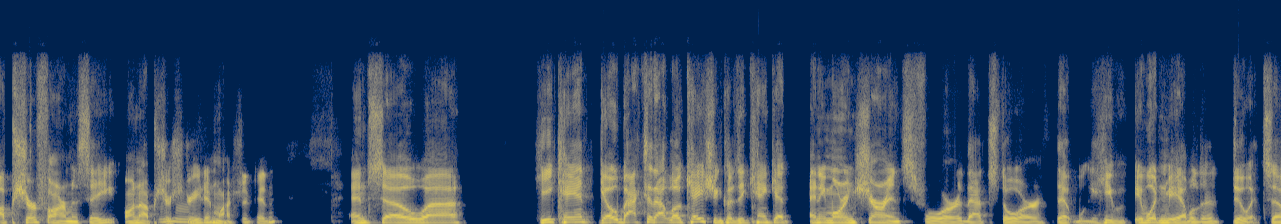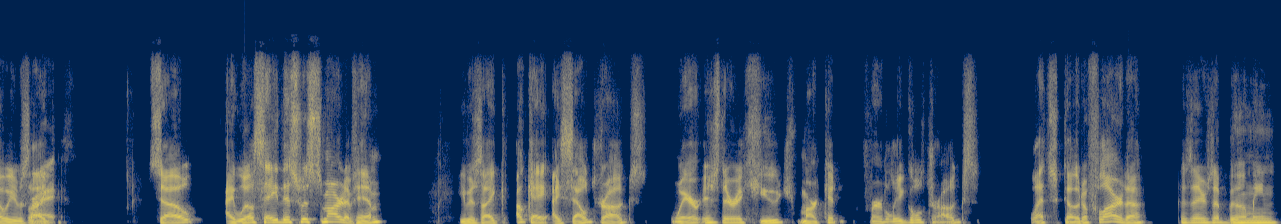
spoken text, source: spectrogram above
Upshur Pharmacy on Upshur Mhm. Street in Washington. And so uh, he can't go back to that location because he can't get any more insurance for that store that he it wouldn't be able to do it. So he was like, so I will say this was smart of him. He was like, okay, I sell drugs. Where is there a huge market for legal drugs? Let's go to Florida because there's a booming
